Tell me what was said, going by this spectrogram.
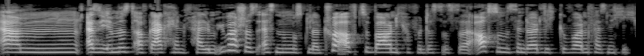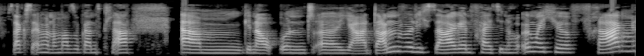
Ähm, also ihr müsst auf gar keinen Fall im Überschuss essen, um Muskulatur aufzubauen. Ich hoffe, das ist äh, auch so ein bisschen deutlich geworden. Falls nicht, ich sage es einfach nochmal so ganz klar. Ähm, genau, und äh, ja, dann würde ich sagen, falls ihr noch irgendwelche Fragen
